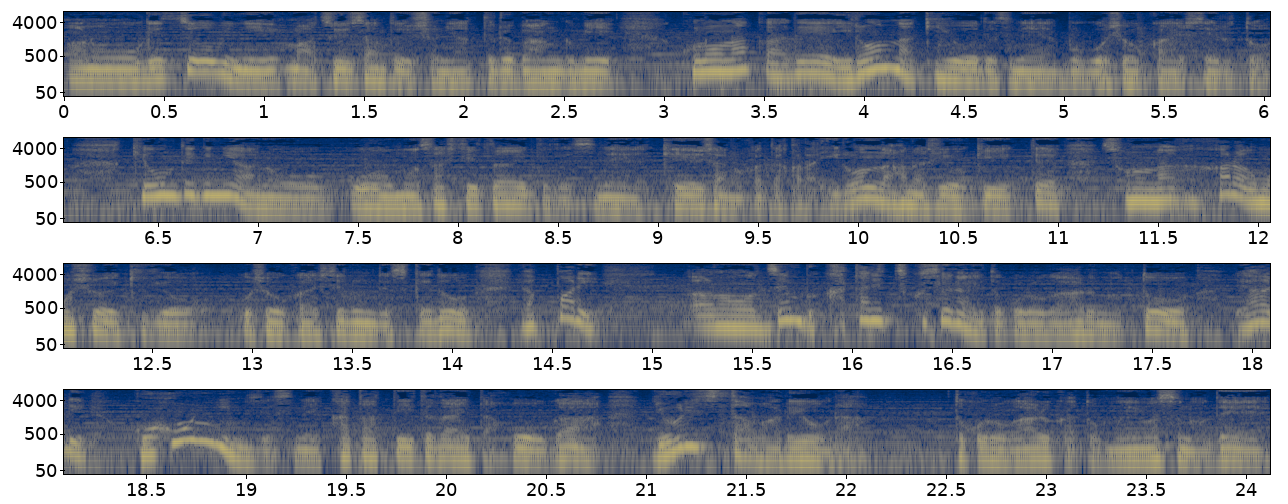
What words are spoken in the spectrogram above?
あの月曜日に、まあ、辻さんと一緒にやってる番組この中でいろんな企業をですね僕ご紹介していると。基本的にはあのご訪問させていただいてですね経営者の方からいろんな話を聞いてその中から面白い企業をご紹介してるんですけどやっぱりあの全部語り尽くせないところがあるのとやはりご本人にですね語っていただいた方がより伝わるようなところがあるかと思いますので、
